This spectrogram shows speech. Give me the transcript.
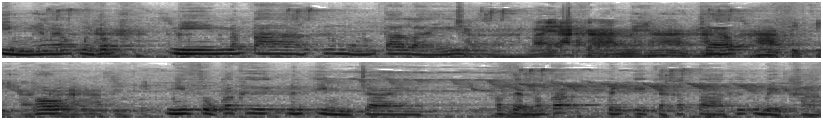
อิ่มใช่ไหมมันก็มีน้ำตาน้ำหูน้ำตาไหล ใช่หลายอาการในห้าครับห้าปิติอาเพราะ การห้าปิติมีสุขก็คือมันอิ่มใจพอเสร็จมันก็เป็นเอกคตาคืออุเบกขา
